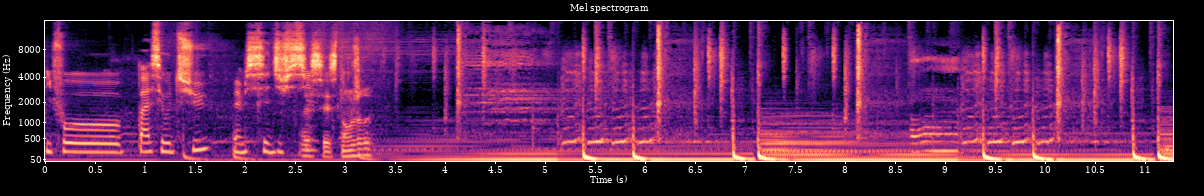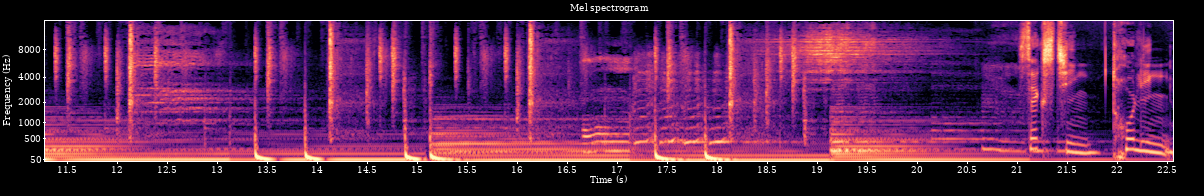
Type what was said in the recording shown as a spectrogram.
Il faut passer au-dessus, même si c'est difficile. Ouais, c'est dangereux. Sexting, trolling,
